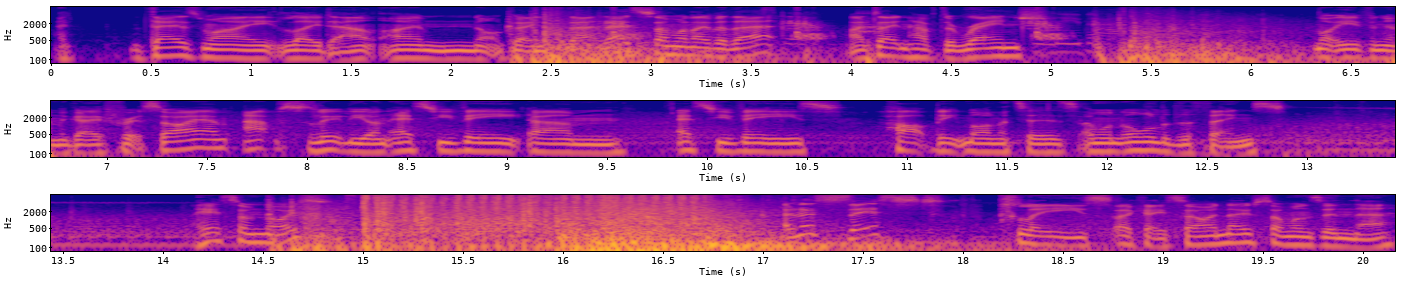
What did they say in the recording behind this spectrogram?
I, there's my loadout. I'm not going for that. There's someone over there. I don't have the range. Not even going to go for it. So I am absolutely on SUV, um, SUVs, heartbeat monitors. I'm on all of the things. I hear some noise. An assist, please. Okay, so I know someone's in there.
